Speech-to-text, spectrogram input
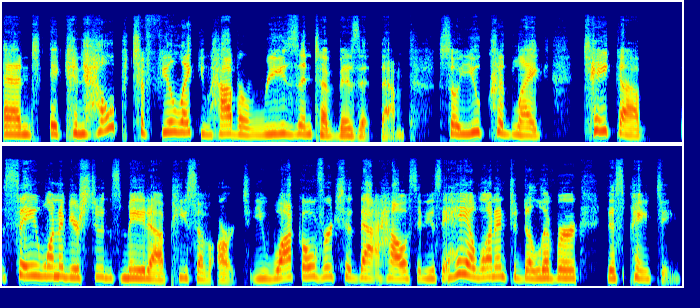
and it can help to feel like you have a reason to visit them so you could like take a say one of your students made a piece of art. You walk over to that house and you say, "Hey, I wanted to deliver this painting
